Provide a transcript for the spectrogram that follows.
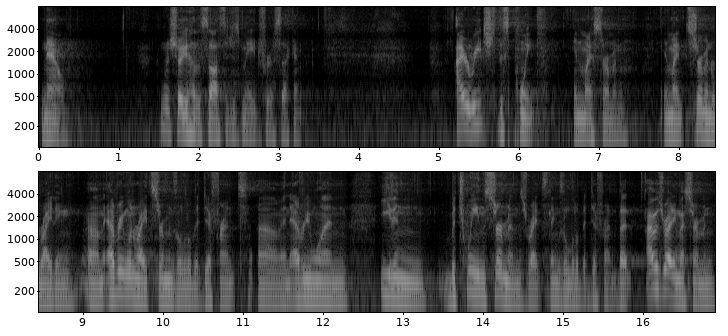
Now, I'm going to show you how the sausage is made for a second. I reached this point in my sermon, in my sermon writing. Um, everyone writes sermons a little bit different, um, and everyone, even between sermons, writes things a little bit different. But I was writing my sermon,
